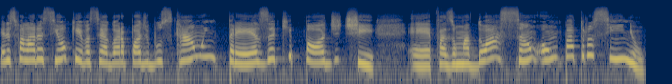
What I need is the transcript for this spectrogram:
eles falaram assim: ok, você agora pode buscar uma empresa que pode te eh, fazer uma doação ou um patrocínio.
